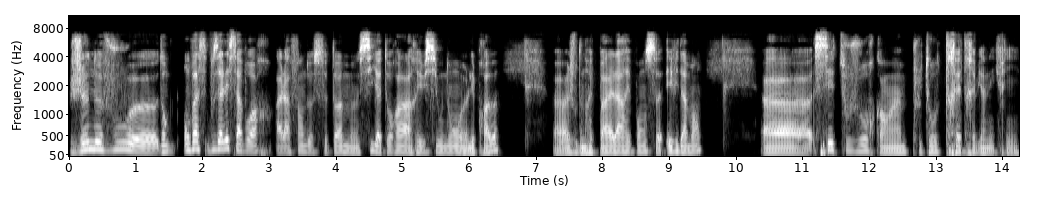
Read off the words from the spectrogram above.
Je ne vous donc on va vous allez savoir à la fin de ce tome si Yatora a réussi ou non l'épreuve. je vous donnerai pas la réponse évidemment, euh, c'est toujours quand même plutôt très très bien écrit.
